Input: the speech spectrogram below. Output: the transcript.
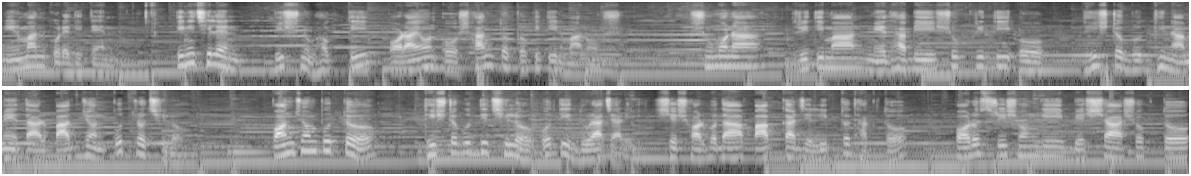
নির্মাণ করে দিতেন। তিনি ছিলেন বিষ্ণু ভক্তি, পরায়ণ ও শান্ত প্রকৃতির মানুষ। সুমনা, ধৃতিমান, মেধাবী, সুকৃতি ও ধৃষ্টবুদ্ধি নামে তার পাঁচজন পুত্র ছিল। পঞ্চম পুত্র ধৃষ্টবুদ্ধি ছিল অতি দুরাচারী। সে সর্বদা পাপ কার্যে লিপ্ত থাকত, পরশ্রী সঙ্গী, বেশ্যাসক্ত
